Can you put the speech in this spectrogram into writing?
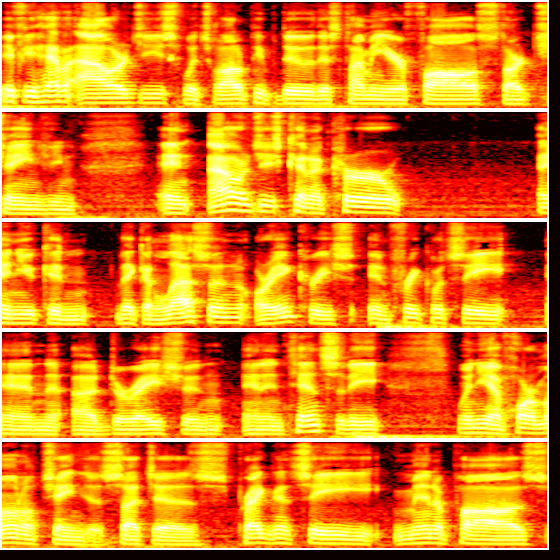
If you have allergies, which a lot of people do this time of year, fall start changing, and allergies can occur, and you can they can lessen or increase in frequency and uh, duration and intensity when you have hormonal changes such as pregnancy, menopause,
